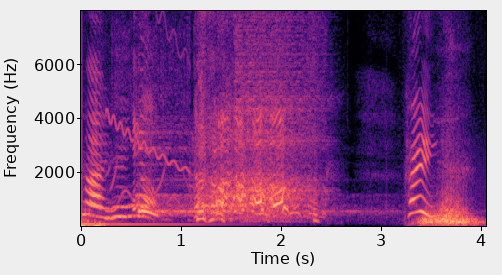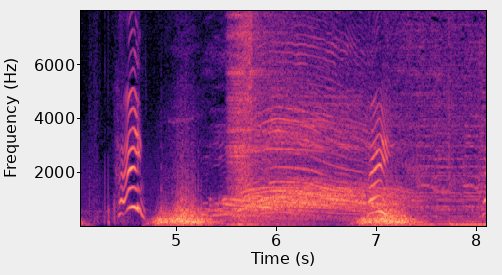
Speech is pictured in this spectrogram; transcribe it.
满晕的。嘿，嘿，嘿，嘿，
